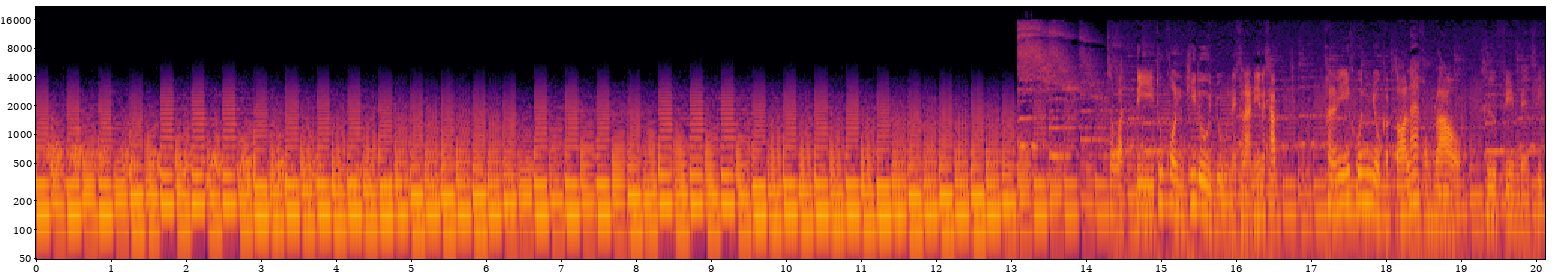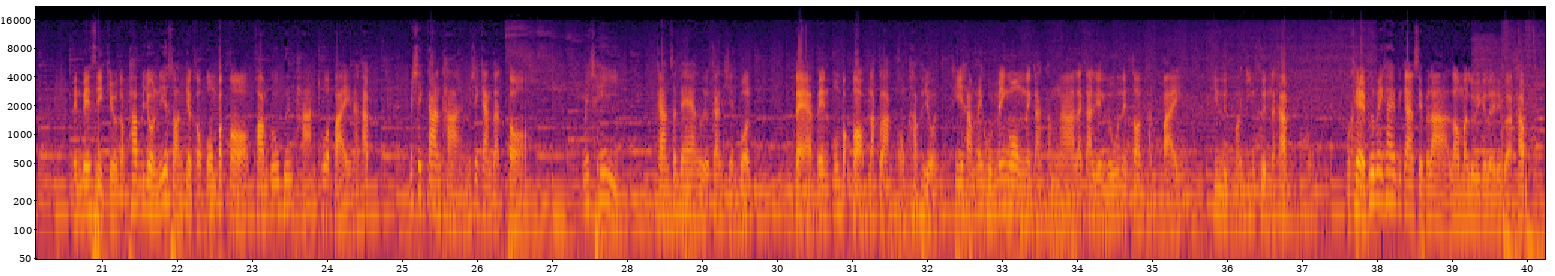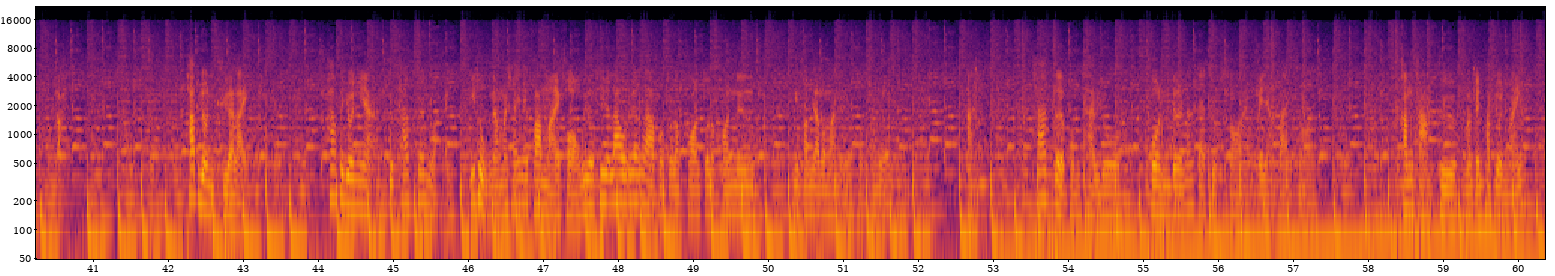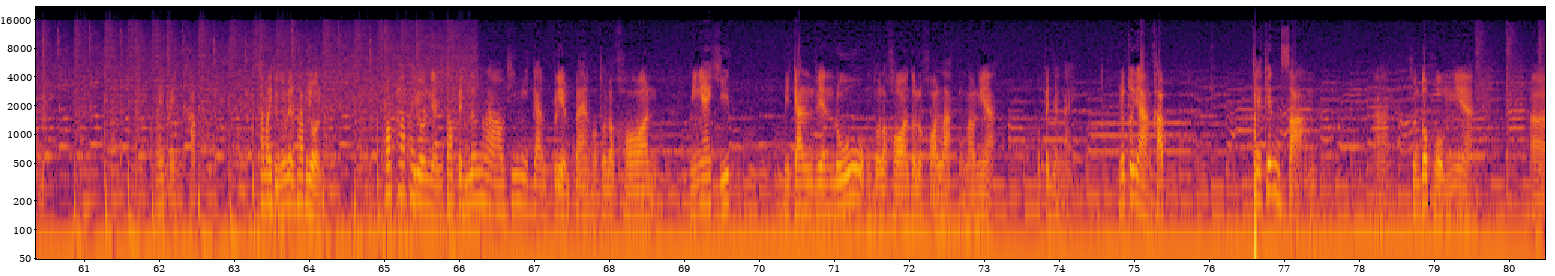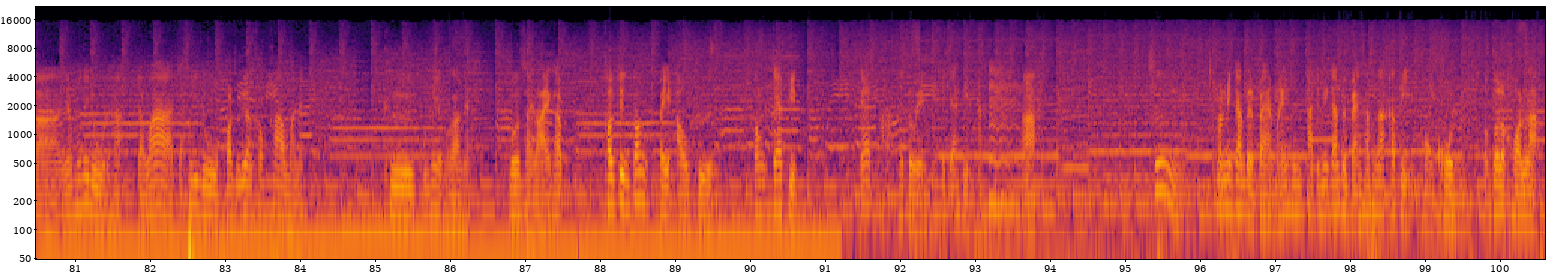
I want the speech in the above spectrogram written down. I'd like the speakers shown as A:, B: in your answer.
A: สวัสดีทุกคนที่ดูอยู่ในขณะนี้นะครับขณะนี้คุณอยู่กับตอนแรกของเราคือฟิล์มเบสิกเป็นเบสิกเกี่ยวกับภาพยนตร์ที่สอนเกี่ยวกับองค์ประกอบความรู้พื้นฐานทั่วไปนะครับ ไม่ใช่การถ่ายไม่ใช่การตัดต่อ ไม่ใช่การแสดงหรือการเขียนบท แต่เป็นองค์ประกอบหลักๆ ของภาพยนตร์ ที่ทำให้คุณไม่งงในการทำงานและการเรียนรู้ในตอนถัดไปที่ลึกมากยิ่งขึ้นนะครับ โอเค เพื่อไม่ให้เป็นการเสียเวลาเรามาลุยกันเลยดีกว่าครับ ภาพยนตร์คืออะไร ภาพยนตร์เนี่ยคือภาพเคลื่อนไหวที่ถูกนำมาใช้ในความหมายของวิดีโอที่เล่าเรื่องราวของตัวละครตัวละครหนึ่งมีความยาวประมาณ1นถึงสองชั่วโมงอะถ้าเกิดผมถ่ายวิดีโอคนเดินตั้งแต่สุดซอยไปยังปลายซอย คำถามคือมันเป็นภาพยนตร์ไหม ไม่เป็นครับทำไมถึงไม่เป็นภาพยนตร์ เพราะภาพยนตร์เนี่ยจะต้องเป็นเรื่องราวที่มีการเปลี่ยนแปลงของตัวละคร มีแง่คิด มีการเรียนรู้ของตัวละครตัวละครหลักของเราเนี่ยว่าเป็นยังไง ยกตัวอย่างครับ Taken 3อ่าส่วนตัวผมเนี่ยยังไม่ได้ดูนะฮะ แต่ว่าจากที่ดูพล็อตเรื่องคร่าวๆมาเนี่ย คือคุณพระเอกของเราเนี่ย โดนใส่ร้ายครับ เขาจึงต้องไปเอาคืน ต้องแก้ผิด แก้ต่างให้ตัวเองไม่ใช่แก้ผิดนะอ่าซึ่งมันมีการเปลี่ยนแปลงไหมมันอาจจะมีการเปลี่ยนแปลงทัศนคติของคนของตัวละครหลัก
